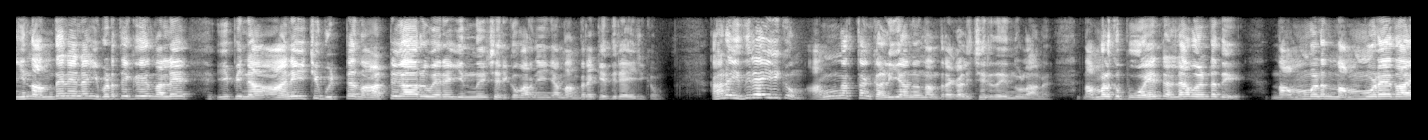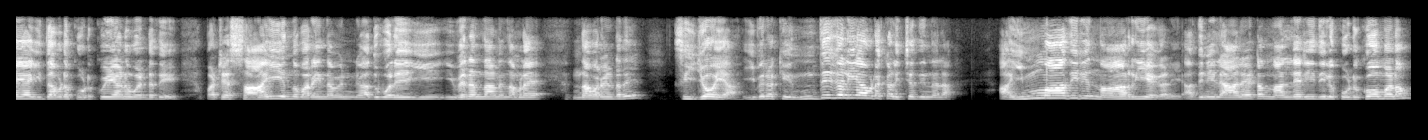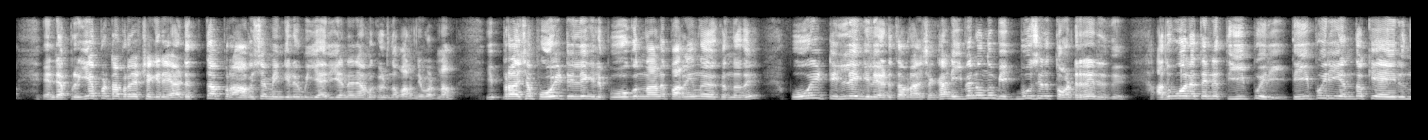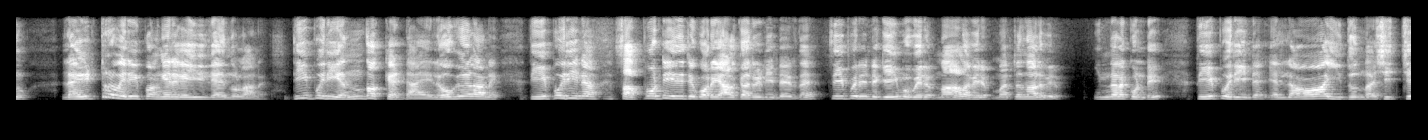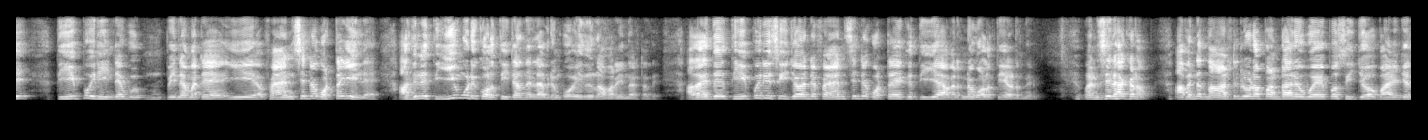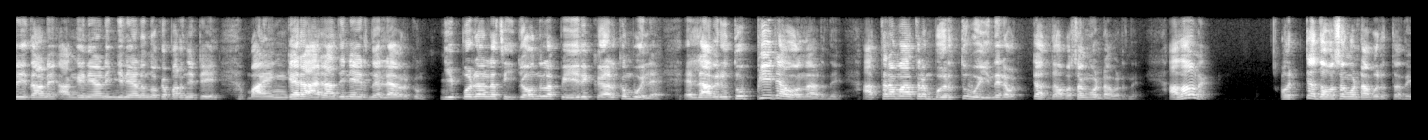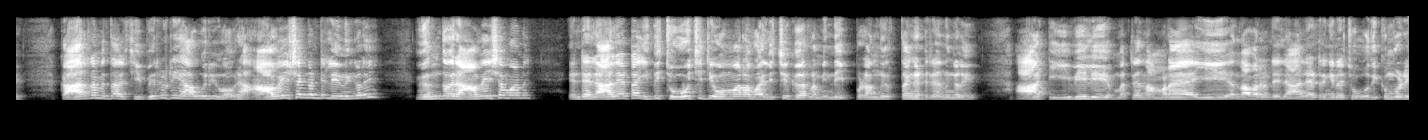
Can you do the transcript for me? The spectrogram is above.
ഈ നന്ദനെ ഇവിടത്തേക്ക് നല്ല ഈ പിന്നെ ആനയിച്ച് വിട്ട നാട്ടുകാർ വരെ ഇന്ന് ശരിക്കും പറഞ്ഞു കഴിഞ്ഞാൽ നന്ദനയ്ക്ക് എതിരായിരിക്കും കാരണം എതിരായിരിക്കും. അങ്ങത്തം കളിയാണ് നന്ദന കളിച്ചിരുന്നത് എന്നുള്ളതാണ്. നമ്മൾക്ക് പോയിന്റ് അല്ല വേണ്ടത്. നമ്മൾ നമ്മുടേതായ ഇതവിടെ കൊടുക്കുകയാണ് വേണ്ടത്. പക്ഷേ സായി എന്ന് പറയുന്നവൻ അതുപോലെ ഈ ഇവനെന്താണ് നമ്മളെ എന്താ പറയേണ്ടത്? സിജോയ. ഇവരൊക്കെ എന്ത് കളിയാണ് അവിടെ കളിച്ചത് ഇന്നലെ ആ ഇമ്മാതിരി നാറിയ കളി അതിന് ലാലേട്ടം നല്ല രീതിയിൽ കൊടുക്കുകയും വേണം. എന്റെ പ്രിയപ്പെട്ട പ്രേക്ഷകരെ അടുത്ത പ്രാവശ്യമെങ്കിലും ഈ അരിയണനെ നമുക്ക് ഇവിടുന്ന് പറഞ്ഞു വിടണം. ഇപ്രാവശ്യം പോയിട്ടില്ലെങ്കിൽ പോകുന്നാണ് പറയുന്നത് കേൾക്കുന്നത്. പോയിട്ടില്ലെങ്കിൽ അടുത്ത പ്രാവശ്യം. കാരണം ഇവനൊന്നും ബിഗ് ബോസിൽ തുടരരുത്. അതുപോലെ തന്നെ തീപ്പൊരി. തീപ്പൊരി എന്തൊക്കെയായിരുന്നു? ലൈറ്റർ വരെ ഇപ്പം അങ്ങനെ കയ്യിലില്ല എന്നുള്ളതാണ്. തീപ്പൊരി എന്തൊക്കെ ഡയലോഗുകളാണ്. തീപ്പൊരിനെ സപ്പോർട്ട് ചെയ്തിട്ട് കുറേ ആൾക്കാർ ഇടിണ്ടായിരുന്നേ തീപ്പൊരിന്റെ ഗെയിം വരും നാളെ വരും മറ്റന്നാൾ വരും. ഇന്നലെ കൊണ്ട് തീപ്പൊരിന്റെ എല്ലാ ഇതും നശിച്ച് തീപ്പൊരിന്റെ പിന്നെ മറ്റേ ഈ ഫാൻസിന്റെ കൊട്ടകയില്ലേ അതിന് തീയും കൂടി കൊളുത്തിയിട്ടാണ് എല്ലാവരും പോയത് എന്നാണ് പറയുന്നത് അതായത് തീപ്പൊരി സിജോന്റെ ഫാൻസിന്റെ കൊട്ടയൊക്കെ തീയ അവരെന്നെ കൊളുത്തി കിടന്ന് മനസ്സിലാക്കണം. അവന്റെ നാട്ടിലൂടെ പണ്ടാരോ പോയപ്പോൾ സിജോ ഭയങ്കര ഇതാണ് അങ്ങനെയാണ് ഇങ്ങനെയാണ് എന്നൊക്കെ പറഞ്ഞിട്ട് ഭയങ്കര ആരാധനയായിരുന്നു എല്ലാവർക്കും. ഇപ്പോഴും തന്നെ സിജോ എന്നുള്ള പേര് കേൾക്കുമ്പോൾ ഇല്ലേ എല്ലാവരും തുപ്പിയിട്ടാ പോകുന്നായിരുന്നു അത്രമാത്രം വെറുത്തു പോയി ഇന്നലെ ഒറ്റ ദിവസം കൊണ്ട് അവിടുന്ന് അതാണ്. ഒറ്റ ദിവസം കൊണ്ടാണ് വെറുത്തത് കാരണം എന്താ വെച്ചാൽ ഇവരുടെ ആ ഒരു ഒരു ആവേശം കണ്ടില്ലേ നിങ്ങൾ എന്തൊരു ആവേശമാണ് എന്റെ ലാലേട്ട ഇത് ചോദിച്ചിട്ട് ഇവന്മാരെ വലിച്ചു കയറണം. ഇന്ന് ഇപ്പോഴാണ് നൃത്തം കണ്ടില്ല നിങ്ങൾ ആ ടി വിയിൽ മറ്റേ നമ്മുടെ ഈ എന്താ പറയണ്ടേ ലാലേട്ടൻ ഇങ്ങനെ ചോദിക്കുമ്പോൾ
